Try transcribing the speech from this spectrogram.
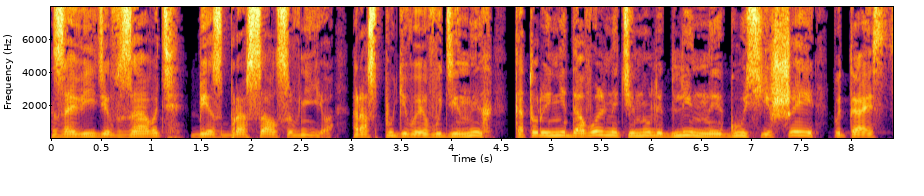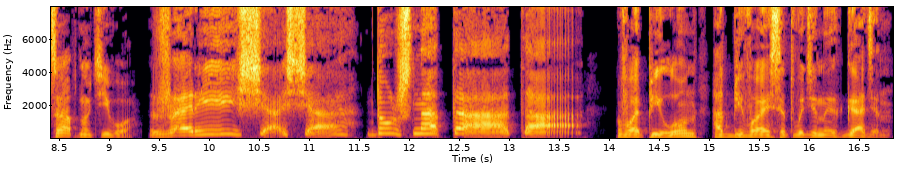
Завидев заводь, бес бросался в нее, распугивая водяных, которые недовольно тянули длинные гусьи шеи, пытаясь цапнуть его. «Жарища-ща! Душнота-та!» — вопил он, отбиваясь от водяных гадин.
